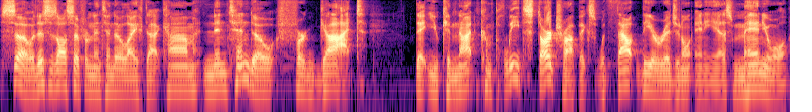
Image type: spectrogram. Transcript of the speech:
So, this is also from NintendoLife.com. Nintendo forgot that you cannot complete Star Tropics without the original NES manual.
